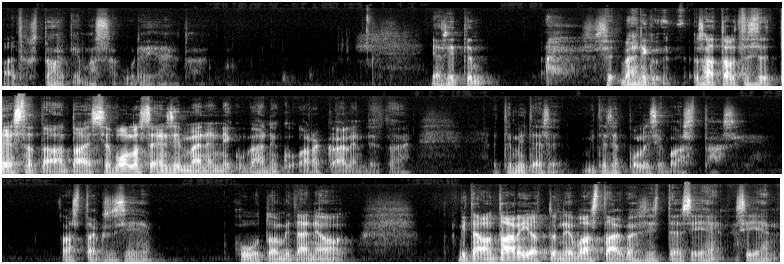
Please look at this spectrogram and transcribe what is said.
laitoksesta hakemassa uuden ja jotain. Ja sitten se vähän niin kuin, saattaa olla, että se testataan, tai se voi olla se ensimmäinen niin kuin, vähän niin kuin arkailen, että, että miten, se, miten se poliisi vastaa siihen. Vastaako se siihen huutoon, mitä, ne on, mitä on tarjottu, niin vastaako se sitten siihen, siihen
